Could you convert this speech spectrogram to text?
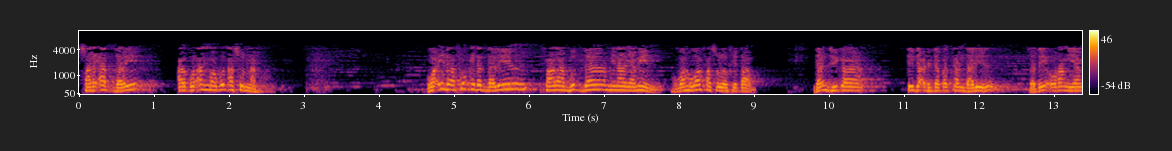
syariat dari Al-Quran maupun As-Sunnah. Wa idza fuqidat dalil fala budda minal yamin wa huwa faslul khitab. Dan jika tidak didapatkan dalil, jadi orang yang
